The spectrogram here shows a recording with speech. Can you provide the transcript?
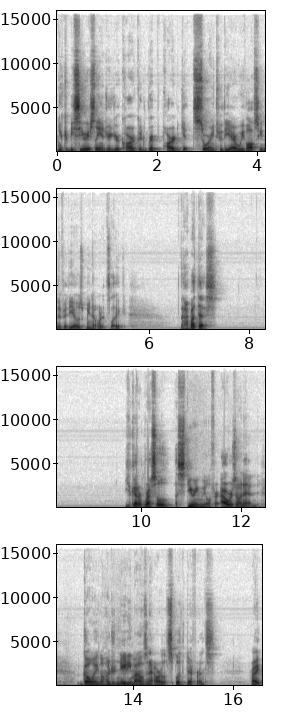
You could be seriously injured. Your car could rip apart, get soaring through the air. We've all seen the videos. We know what it's like. How about this? You've got to wrestle a steering wheel for hours on end, going 180 miles an hour. Let's split the difference, right?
